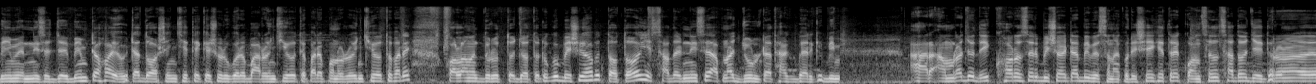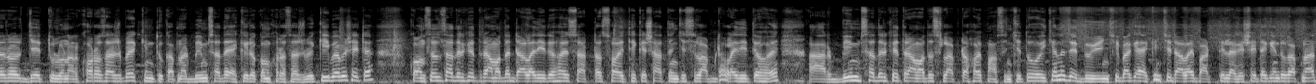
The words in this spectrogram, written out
বিমের নিচের যে বিমটা হয়, ওইটা দশ ইঞ্চি থেকে শুরু করে বারো ইঞ্চি হতে পারে, পনেরো ইঞ্চি হতে পারে। কলমের দূরত্ব যতটুকু বেশি হবে, ততই সাদের নিচে আপনার জুলটা থাকবে আর কি বিম। আর আমরা যদি খরচের বিষয়টা বিবেচনা করি, সেই ক্ষেত্রে কনসেল ছাদও যে ধরনের যে তুলনার খরচ আসবে, কিন্তু আপনার বিম ছাদে একই রকম খরচ আসবে। কীভাবে সেটা? কনসেল ছাদের ক্ষেত্রে আমাদের ডালাই দিতে হয় চারটা ছয় থেকে সাত ইঞ্চি স্ল্যাব ডালাই দিতে হয়, আর বিম ছাদের ক্ষেত্রে আমাদের স্ল্যাবটা হয় পাঁচ ইঞ্চি। তো ওইখানে যে দুই ইঞ্চি বা এক ইঞ্চি ডালাই বাড়তি লাগে, সেটা কিন্তু আপনার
